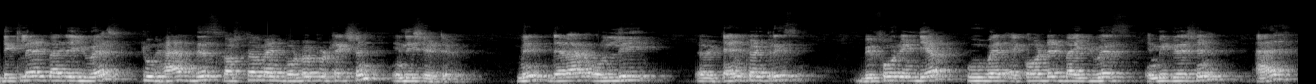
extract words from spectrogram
declared by the US to have this Custom and Border Protection Initiative. Means there are only uh, 10 countries before India who were accorded by US immigration as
